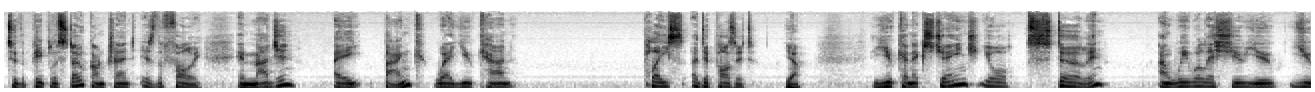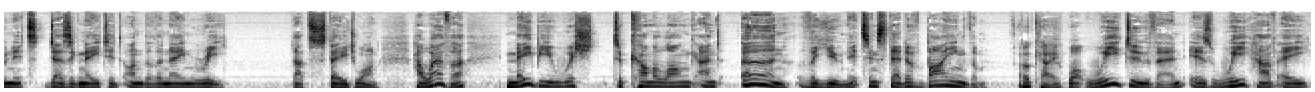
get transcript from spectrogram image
to the people of Stoke on Trent is the following Imagine a bank where you can place a deposit. Yeah. You can exchange your sterling and we will issue you units designated under the name RE. That's stage one. However, maybe you wish to come along and earn the units instead of buying them. Okay. What we do then is we have a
